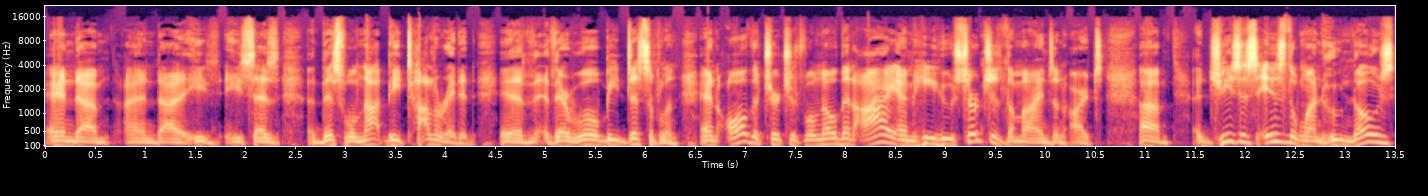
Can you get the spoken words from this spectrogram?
and um, and uh, he he says this will not be tolerated. Uh, there will be discipline, and all the churches will know that I am He who searches the minds and hearts. Um, Jesus is the one who knows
